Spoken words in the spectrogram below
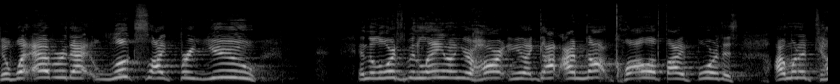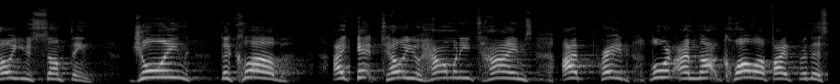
to whatever that looks like for you, and the Lord's been laying on your heart, and you're like, God, I'm not qualified for this. I want to tell you something. Join the club. I can't tell you how many times I've prayed, Lord, I'm not qualified for this.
